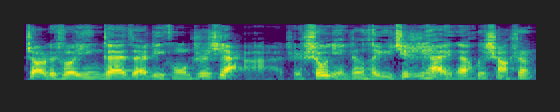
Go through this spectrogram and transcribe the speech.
照理说应该在利空之下啊，这收紧政策预期之下应该会上升，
